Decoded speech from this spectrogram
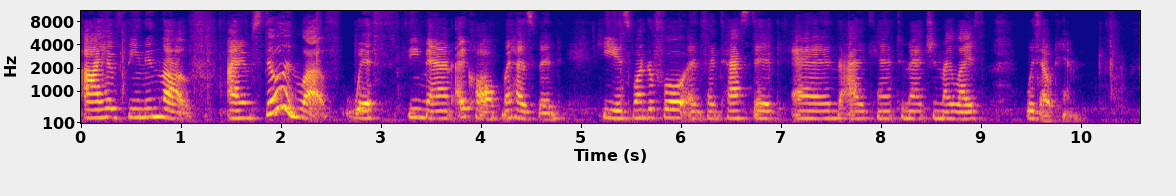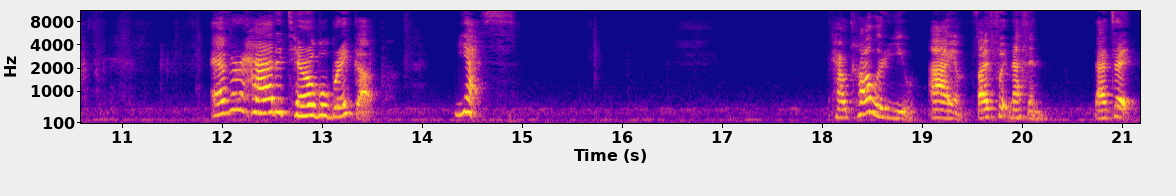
I have been in love. I am still in love with the man I call my husband. He is wonderful and fantastic, and I can't imagine my life without him. Ever had a terrible breakup? Yes. How tall are you? I am five foot nothing. That's right,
